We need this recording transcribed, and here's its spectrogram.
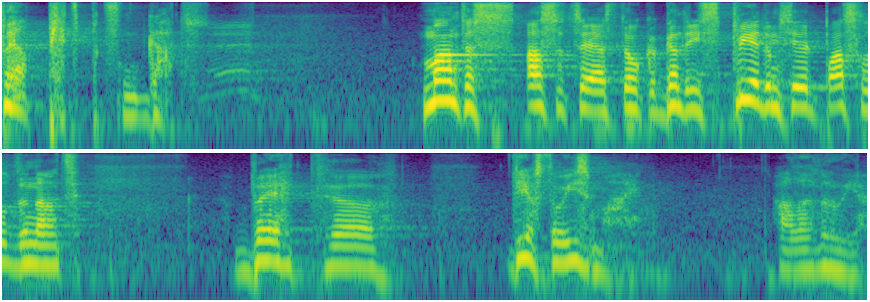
vēl 15 gadus. Man tas asociējās ar to, ka gandrīz spriedums ir pasludināts, bet uh, Dievs to izmaina. Halleluja!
